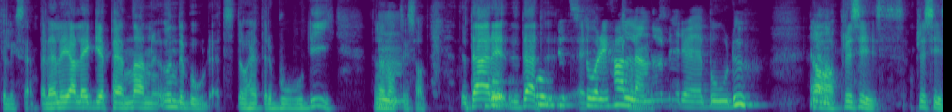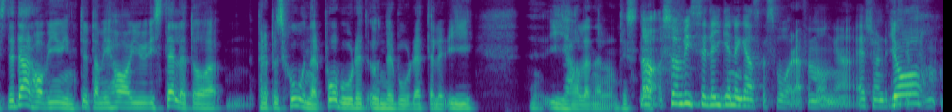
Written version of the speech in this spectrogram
till exempel. Eller jag lägger pennan under bordet, då heter det bord i. Eller Mm. sånt. Det där är, det där, Bordet står i hallen, då blir det bordu. Ja, precis, precis. Det där har vi ju inte, utan vi har ju istället då prepositioner på bordet, under bordet eller i, i hallen eller någonting sånt. Ja, som visserligen är ganska svåra för många. Eftersom det finns Ja. ganska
